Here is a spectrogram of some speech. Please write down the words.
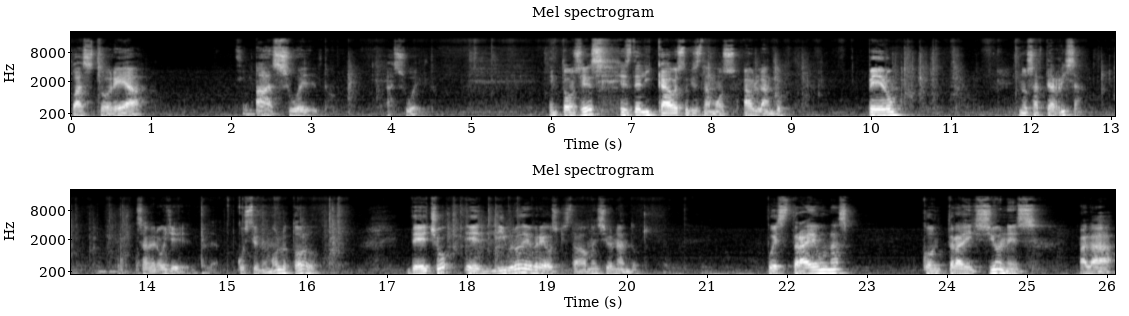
pastorea a sueldo, a sueldo. Entonces es delicado esto que estamos hablando, pero nos aterriza. Saber, oye, cuestionémoslo todo. De hecho, el libro de Hebreos que estaba mencionando, pues trae unas contradicciones a la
